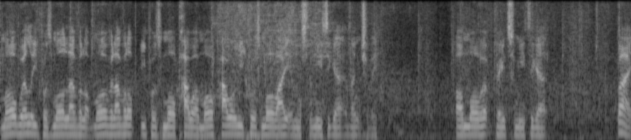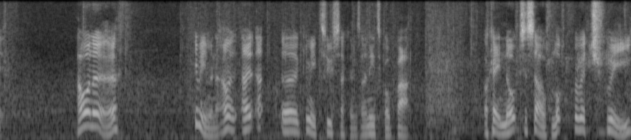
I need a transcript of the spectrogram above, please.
More will equals more level up. More level up equals more power. More power equals more items for me to get eventually. Or more upgrades for me to get. Right. How on earth... Give me a minute. I, I, uh, give me two seconds. I need to go back. Okay, note to self. Look for a tree.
